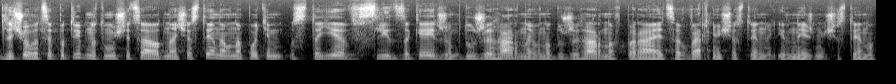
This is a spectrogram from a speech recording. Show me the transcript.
Для чого це потрібно? Тому що ця одна частина вона потім стає вслід за кейджем дуже гарно, і вона дуже гарно впирається в верхню частину і в нижню частину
